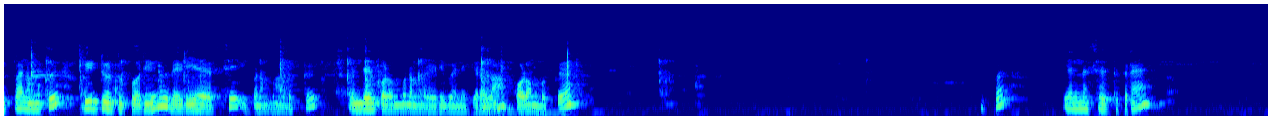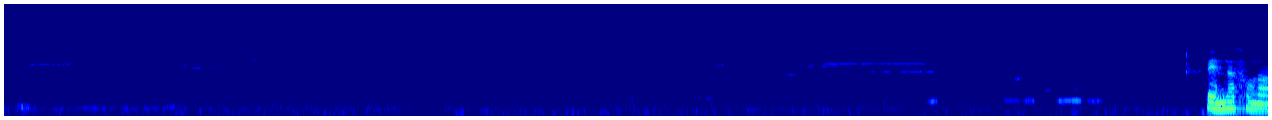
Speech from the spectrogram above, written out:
இப்போ நமக்கு பீட்ரூட்டு பொரியும் ரெடி ஆயிடுச்சு இப்போ நம்ம அடுத்து வெந்தய குழம்பு நம்ம ரெடி பண்ணிக்கிறலாம். குழம்புக்கு இப்போ எண்ணெய் சேர்த்துக்கிறேன். இப்போ எண்ணெய் சூடா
